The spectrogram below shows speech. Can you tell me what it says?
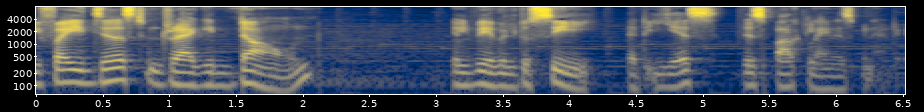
If I just drag it down you'll be able to see that yes this sparkline has been added.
